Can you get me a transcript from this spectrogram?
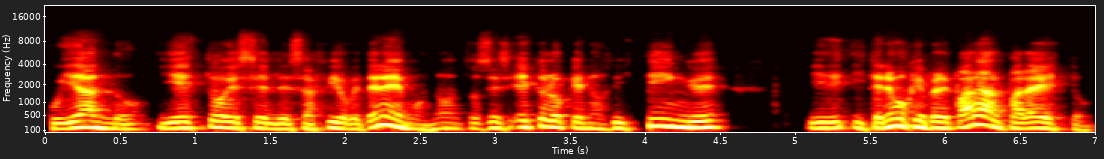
cuidando, y esto es el desafío que tenemos. Entonces, esto es lo que nos distingue y, tenemos que preparar para esto.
